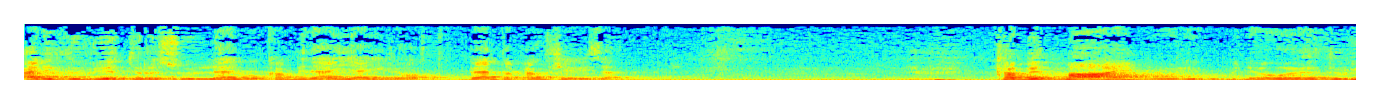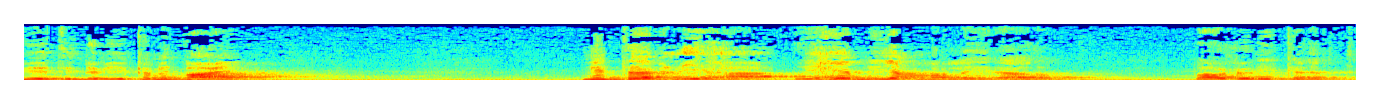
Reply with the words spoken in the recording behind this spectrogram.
cali duriyatu rasuulilahi buu ka mid aha ayaa yihi horta beenta maxay usheegaysaa ka mid ma ahayn bu i min duriyati nabiy ka mid ma ahayn. Nin taabici ahaa oo yaxya bni yacmar la yidhaahdo baa wuxuu yihi kadabta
